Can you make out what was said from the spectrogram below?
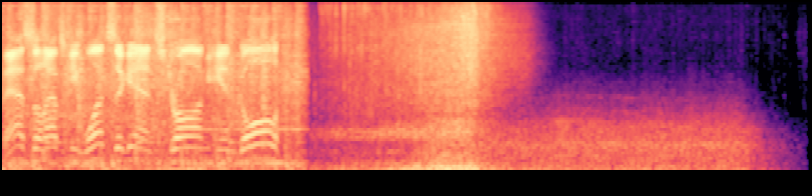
Vasilevskiy once again strong in goal.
